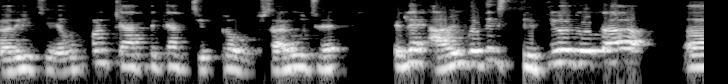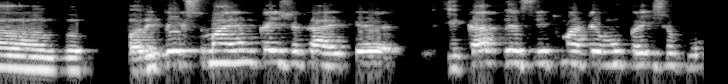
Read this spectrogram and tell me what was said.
કરી છે. એવું પણ ક્યાંક ને ક્યાંક ચિત્ર ઉપસાયું છે. એટલે આવી બધી સ્થિતિઓ જોતા પરિપ્રેક્ષમાં એમ કહી શકાય કે એકાદ બે સીટ માટે હું કહી શકું.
